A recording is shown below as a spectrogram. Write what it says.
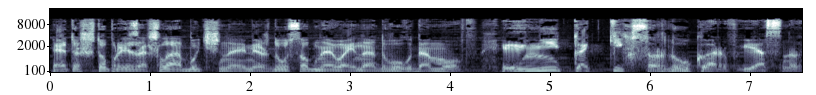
это что произошла обычная междуусобная война двух домов. И никаких сардуукаров, ясно?»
